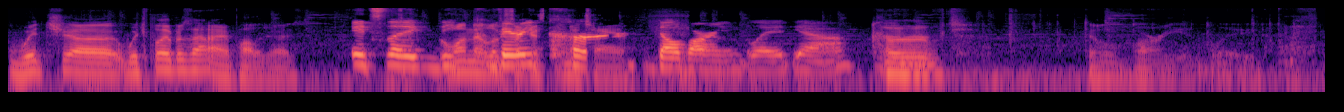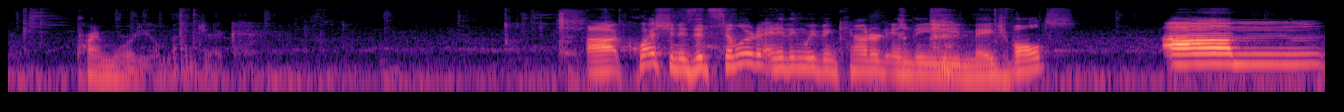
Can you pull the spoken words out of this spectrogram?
Which uh, which blade was that? I apologize. It's like the, one that looks very like a curved. Delvarian blade, yeah. Curved Delvarian blade. Primordial magic. Uh, question: Is it similar to anything we've encountered in the Mage Vaults? Um,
